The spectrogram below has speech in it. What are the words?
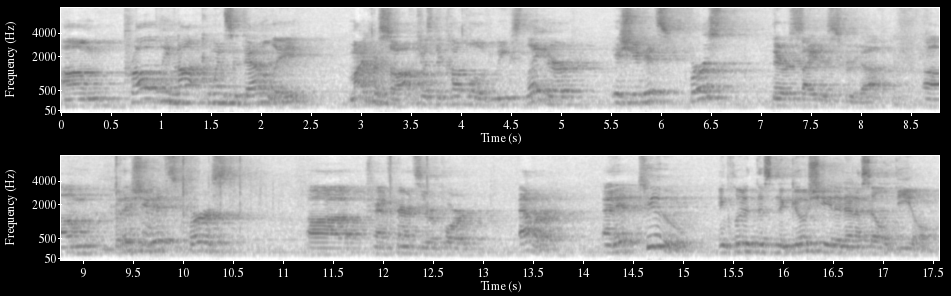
Um, probably not coincidentally, Microsoft, just a couple of weeks later, issued its first, their site is screwed up, um, but issued its first uh, transparency report ever. And it too included this negotiated NSL deal.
